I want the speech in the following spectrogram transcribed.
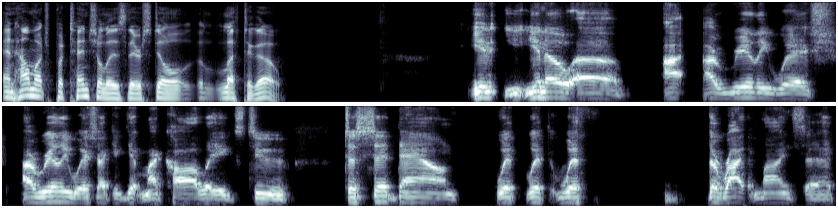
And how much potential is there still left to go? You you know, uh, I I really wish I really wish I could get my colleagues to to sit down with with with the right mindset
